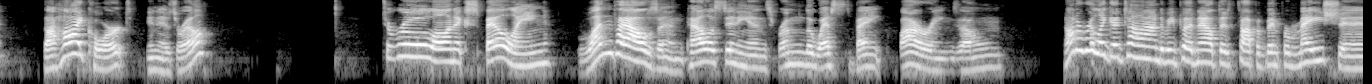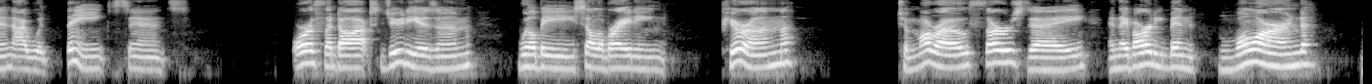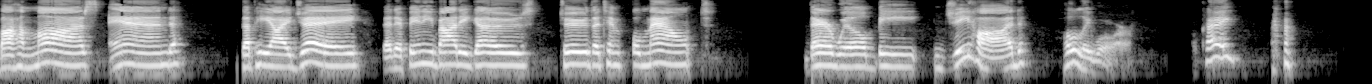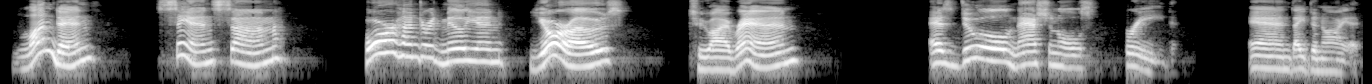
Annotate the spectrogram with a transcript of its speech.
the High Court in Israel to rule on expelling 1,000 Palestinians from the West Bank firing zone. Not a really good time to be putting out this type of information, I would think, since Orthodox Judaism will be celebrating Purim tomorrow, Thursday, and they've already been warned by Hamas and the PIJ that if anybody goes to the Temple Mount, there will be jihad, holy war. Okay? London sends some 400 million euros to Iran as dual nationals freed, and they deny it.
